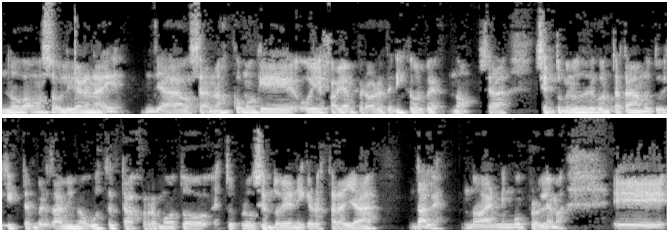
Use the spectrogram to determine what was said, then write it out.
no vamos a obligar a nadie. Ya, o sea, no es como que, oye Fabián, pero ahora tenéis que volver. No, o sea, si en tu minuto te contratamos y tú dijiste, en verdad a mí me gusta el trabajo remoto, estoy produciendo bien y quiero estar allá, dale, no hay ningún problema. Eh,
